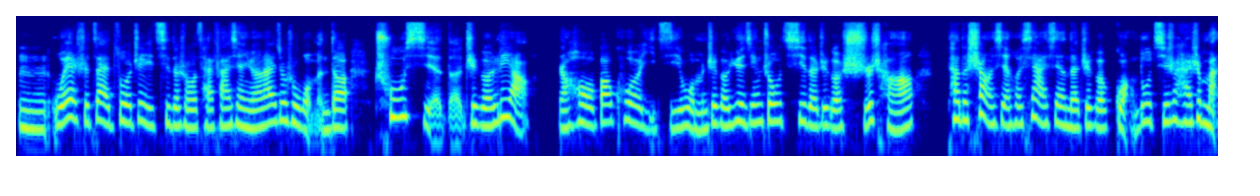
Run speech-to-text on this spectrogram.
嗯，我也是在做这一期的时候才发现，原来就是我们的出血的这个量，然后包括以及我们这个月经周期的这个时长，它的上限和下限的这个广度其实还是蛮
